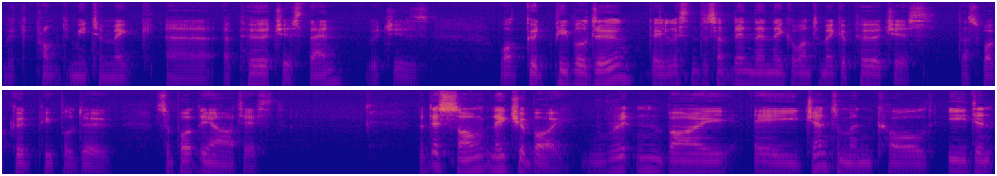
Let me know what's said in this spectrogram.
which prompted me to make uh, a purchase then, which is what good people do. They listen to something, then they go on to make a purchase. That's what good people do. Support the artist. But this song, Nature Boy, written by a gentleman called Eden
